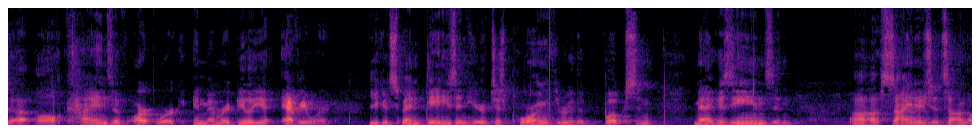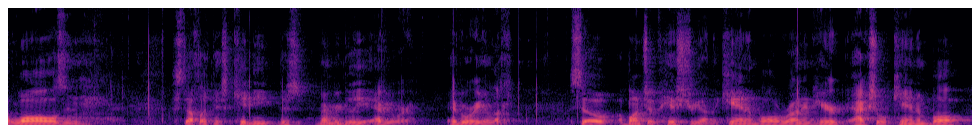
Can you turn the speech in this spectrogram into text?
uh, all kinds of artwork and memorabilia everywhere. You could spend days in here just pouring through the books and magazines and uh, signage that's on the walls and stuff like this. Kidney, there's memorabilia everywhere, everywhere you look. So a bunch of history on the Cannonball running here, actual Cannonball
